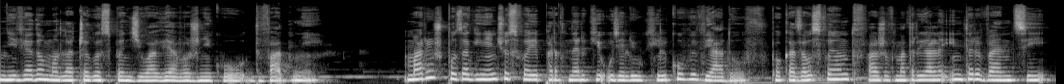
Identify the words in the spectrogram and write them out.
Nie wiadomo dlaczego spędziła w Jawożniku dwa dni. Mariusz po zaginięciu swojej partnerki udzielił kilku wywiadów, pokazał swoją twarz w materiale interwencji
